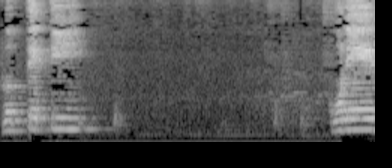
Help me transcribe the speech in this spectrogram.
প্রত্যেকটি কোণের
